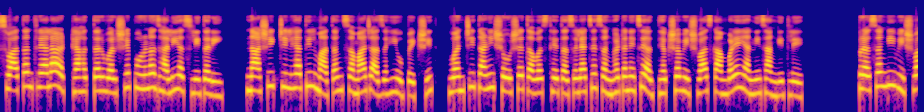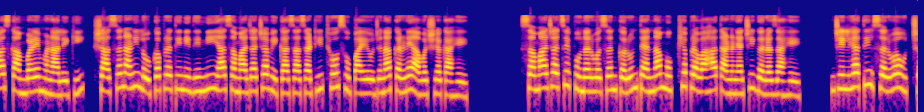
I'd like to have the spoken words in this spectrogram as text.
स्वातंत्र्याला अठ्याहत्तर वर्षे पूर्ण झाली असली तरी नाशिक जिल्ह्यातील मातंग समाज आजही उपेक्षित वंचित आणि शोषित अवस्थेत असल्याचे संघटनेचे अध्यक्ष विश्वास कांबळे यांनी सांगितले. प्रसंगी विश्वास कांबळे म्हणाले की शासन आणि लोकप्रतिनिधींनी या समाजाच्या विकासासाठी ठोस उपाययोजना करणे आवश्यक आहे. समाजाचे पुनर्वसन करून त्यांना मुख्य प्रवाहात आणण्याची गरज आहे. जिल्ह्यातील सर्व उच्च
